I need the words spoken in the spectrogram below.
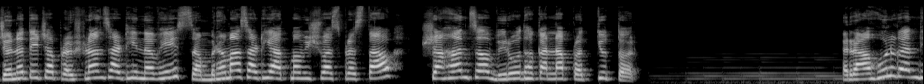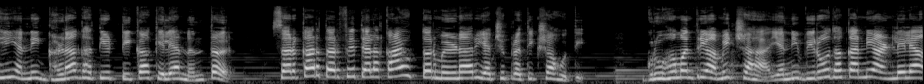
जनतेच्या प्रश्नांसाठी नव्हे संभ्रमासाठी आत्मविश्वास प्रस्ताव शहांचं विरोधकांना प्रत्युत्तर. राहुल गांधी यांनी घणाघाती टीका केल्यानंतर सरकारतर्फे त्याला काय उत्तर मिळणार याची प्रतीक्षा होती. गृहमंत्री अमित शहा यांनी विरोधकांनी आणलेल्या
